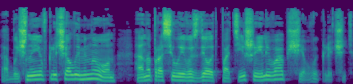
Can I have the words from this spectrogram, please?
Обычно ее включал именно он, она просила его сделать потише или вообще выключить.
